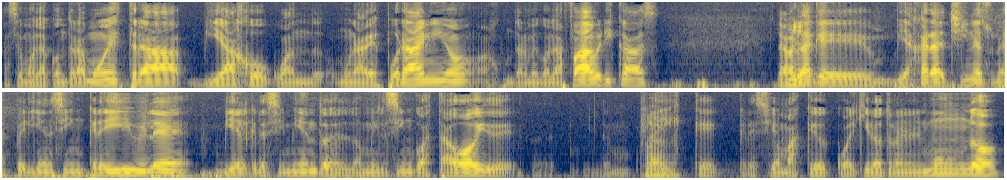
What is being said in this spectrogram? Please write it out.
hacemos la contramuestra, viajo cuando una vez por año a juntarme con las fábricas. La Bien. verdad que viajar a China es una experiencia increíble, vi el crecimiento desde el 2005 hasta hoy de, de un Claro. país que creció más que cualquier otro en el mundo.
